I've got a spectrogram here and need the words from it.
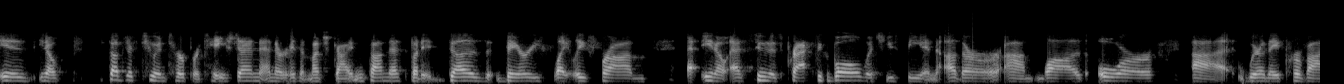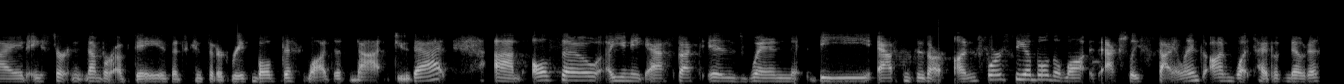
is, you know, subject to interpretation, and there isn't much guidance on this, but it does vary slightly from, eh, you know, as soon as practicable, which you see in other um, laws, or uh, where they provide a certain number of days that's considered reasonable. This law does not do that. Um, also, a unique aspect is when the absences are unforeseeable, the law is actually silent on what type of notice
